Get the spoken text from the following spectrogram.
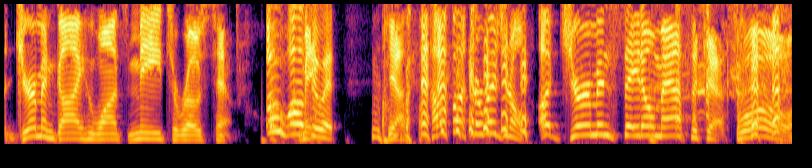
A German guy who wants me to roast him. Oh, I'll Me. do it. Yeah. How fucking original. A German sadomasochist. Whoa.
